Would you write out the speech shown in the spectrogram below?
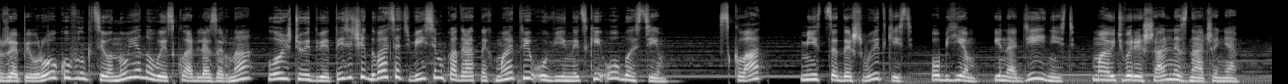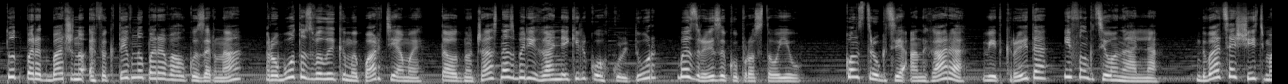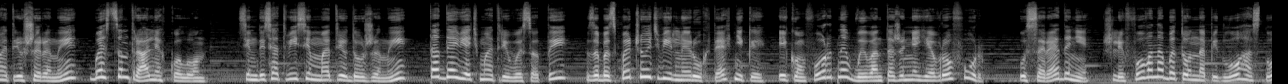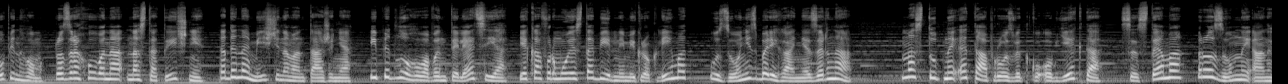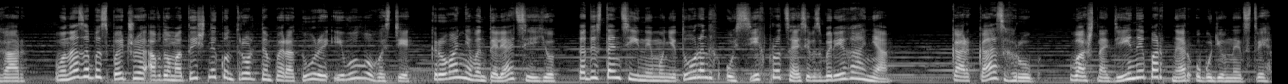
Вже півроку функціонує новий склад для зерна площею 2028 квадратних метрів у Вінницькій області. Склад місце, де швидкість, об'єм і надійність мають вирішальне значення. Тут передбачено ефективну перевалку зерна, роботу з великими партіями та одночасне зберігання кількох культур без ризику простоїв. Конструкція ангара відкрита і функціональна. 26 метрів ширини без центральних колон, 78 метрів довжини та 9 метрів висоти забезпечують вільний рух техніки і комфортне вивантаження єврофур. Усередині шліфована бетонна підлога з топінгом, розрахована на статичні та динамічні навантаження, і підлогова вентиляція, яка формує стабільний мікроклімат у зоні зберігання зерна. Наступний етап розвитку об'єкта система Розумний ангар. Вона забезпечує автоматичний контроль температури і вологості, керування вентиляцією та дистанційний моніторинг усіх процесів зберігання. Каркас Груп ваш надійний партнер у будівництві.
